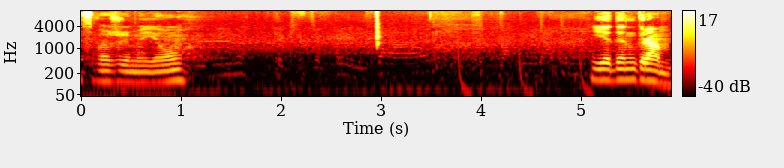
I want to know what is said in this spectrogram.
Zważymy ją. 1 gram.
